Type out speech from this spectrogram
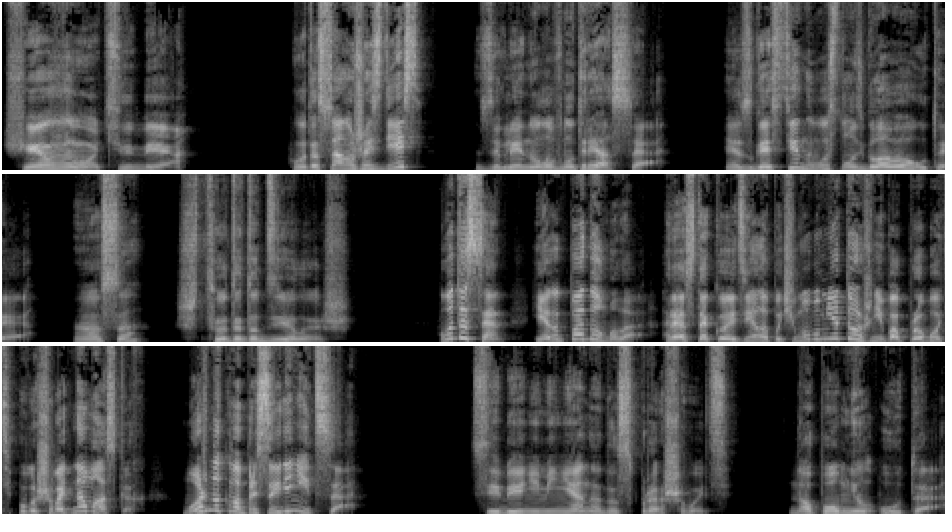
«Чего тебе?» «Ута-сан уже здесь?» Заглянула внутрь Аса. Из гостиной высунулась голова Уты. «Аса, что ты тут делаешь?» «Ута-сан, я тут подумала, раз такое дело, почему бы мне тоже не попробовать повышивать на масках? Можно к вам присоединиться?» «Тебе не меня надо спрашивать», — напомнил Ута.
